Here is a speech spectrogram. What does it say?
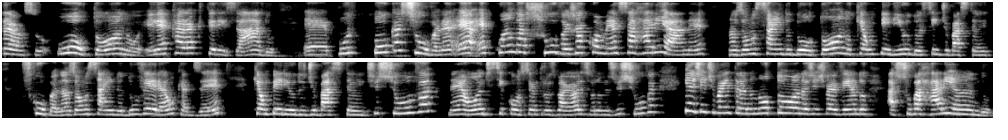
Celso, o outono ele é caracterizado é, por pouca chuva, né? É, é quando a chuva já começa a rarear, né? Nós vamos saindo do outono, que é um período assim de bastante. Desculpa, nós vamos saindo do verão, quer dizer, que é um período de bastante chuva, né, onde se concentram os maiores volumes de chuva, e a gente vai entrando no outono, a gente vai vendo a chuva rareando.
